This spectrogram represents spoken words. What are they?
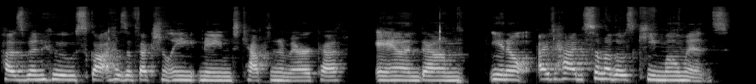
husband, who Scott has affectionately named Captain America. And, um, you know, I've had some of those key moments.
